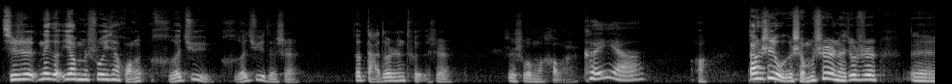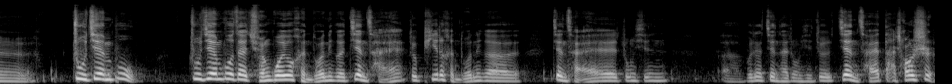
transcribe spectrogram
其实那个要么说一下黄何惧何惧的事儿，他打断人腿的事儿，是说吗？好玩？可以啊。啊，当时有个什么事儿呢？就是嗯，住建部。住建部在全国有很多那个建材，就批了很多那个建材中心，呃，不叫建材中心，就是建材大超市，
